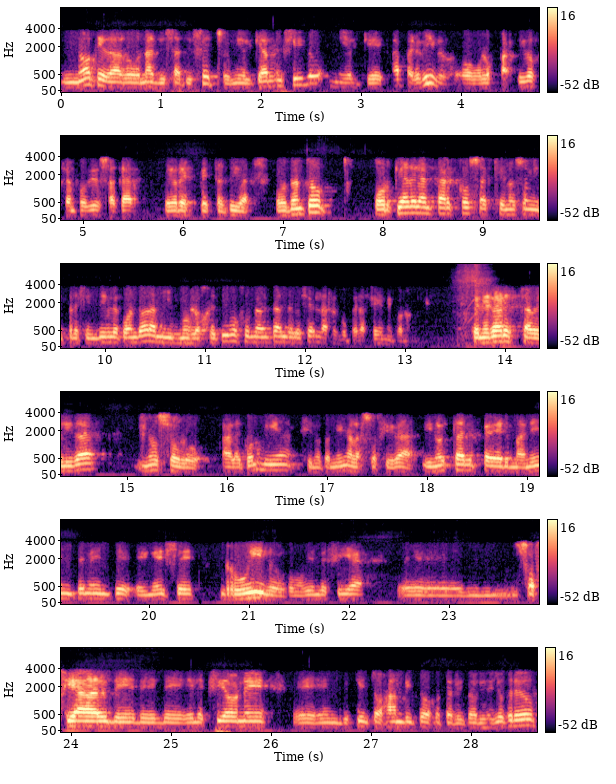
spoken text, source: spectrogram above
no ha quedado nadie satisfecho, ni el que ha vencido ni el que ha perdido, o los partidos que han podido sacar peores expectativas. Por lo tanto, ¿Por qué adelantar cosas que no son imprescindibles cuando ahora mismo el objetivo fundamental debe ser la recuperación económica? Generar estabilidad no solo a la economía, sino también a la sociedad y no estar permanentemente en ese ruido, como bien decía, eh, social de, elecciones eh, en distintos ámbitos o territorios. Yo creo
